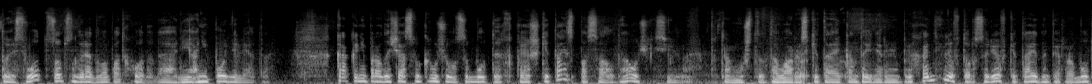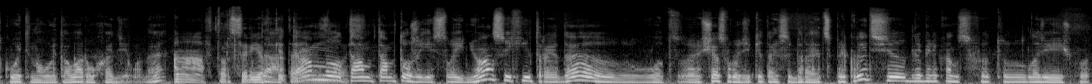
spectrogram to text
То есть вот, собственно говоря, два подхода. Да, они, они поняли это. Как они, правда, сейчас выкручиваться будут, их, конечно, Китай спасал, да, очень сильно, потому что товары из Китая контейнерами приходили, вторсырье в Китай на переработку эти новые товары уходило, да. А, вторсырье да, в Китае там, там, там тоже есть свои нюансы хитрые, да, вот. Сейчас вроде Китай собирается прикрыть для американцев эту лазеечку.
